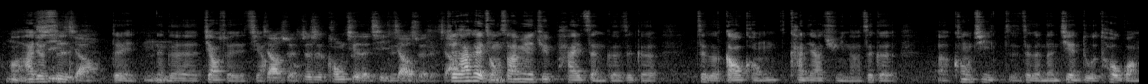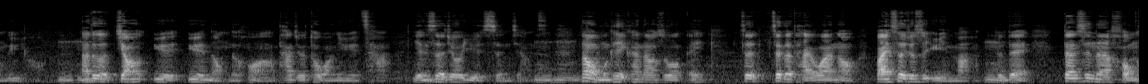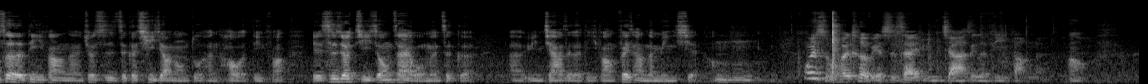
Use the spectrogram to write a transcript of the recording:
哦、嗯，它就是胶。对、嗯、那个胶水的胶，胶水就是空气的气，胶水的胶，所以它可以从上面去拍整个这个这个高空看下去呢，这个呃空气的这个能见度透光率哈，嗯，那这个胶越越浓的话，它就透光率越差，颜色就会越深这样子，嗯、那我们可以看到说，哎。这这个台湾哦，白色就是云嘛，嗯、对不对？但是呢，红色的地方呢，就是这个气胶浓度很厚的地方，也是就集中在我们这个呃云嘉这个地方，非常的明显。嗯嗯，为什么会特别是在云家这个地方呢？哦，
